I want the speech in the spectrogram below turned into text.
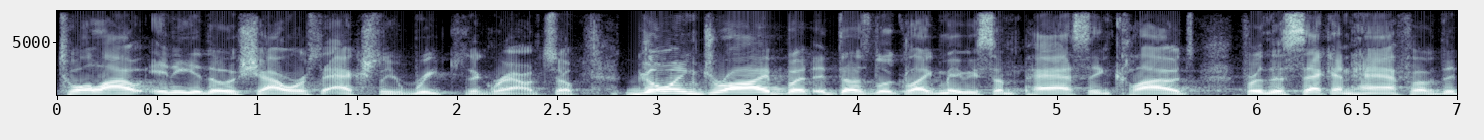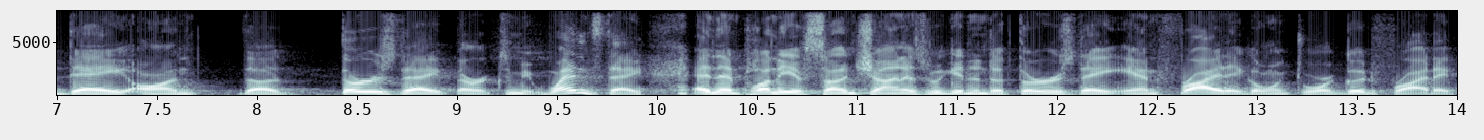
to allow any of those showers to actually reach the ground. So going dry, but it does look like maybe some passing clouds for the second half of the day on the Thursday, or excuse me, Wednesday, and then plenty of sunshine as we get into Thursday and Friday, going toward Good Friday.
